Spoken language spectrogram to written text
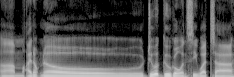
Um, I don't know. Do a Google and see what. Uh,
